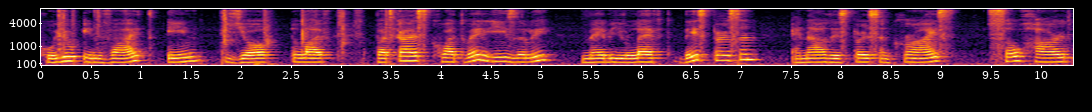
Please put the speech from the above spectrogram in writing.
who you invite in your life. But guys quite very easily maybe you left this person and now this person cries so hard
